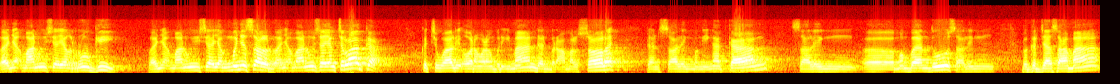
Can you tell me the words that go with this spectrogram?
Banyak manusia yang rugi, banyak manusia yang menyesal, banyak manusia yang celaka kecuali orang-orang beriman dan beramal soleh dan saling mengingatkan saling e, membantu, saling bekerja sama,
